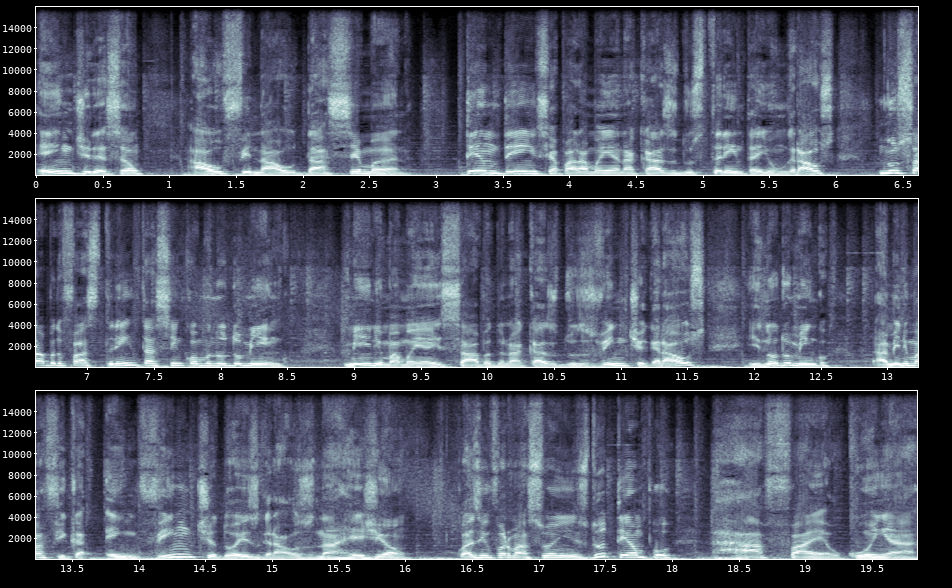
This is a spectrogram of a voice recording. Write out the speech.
em direção ao final da semana. Tendência para amanhã na casa dos 31 graus. No sábado faz 30, assim como no domingo. Mínima amanhã e sábado na casa dos 20 graus. E no domingo a mínima fica em 22 graus na região. Com as informações do tempo, Rafael Cunha.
